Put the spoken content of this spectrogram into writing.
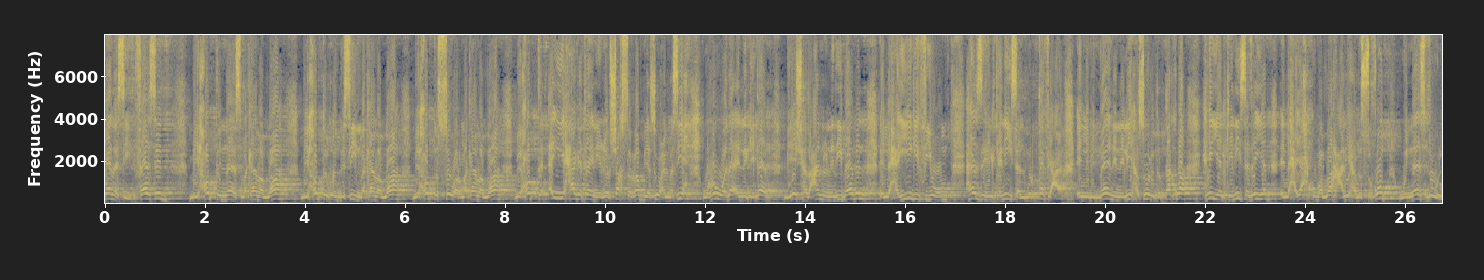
كنسي فاسد بيحط الناس مكان الله بيحط القديسين مكان الله بيحط الصور مكان الله بيحط أي حاجة تاني غير شخص الرب يسوع المسيح وهو ده اللي الكتاب بيشهد عنه إن دي بابل اللي هيجي في يوم هذه الكنيسة المرتفعة اللي بتبان إن ليها صورة التقوى هي الكنيسة دي اللي هيحكم الله عليها بالسقوط والناس دول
